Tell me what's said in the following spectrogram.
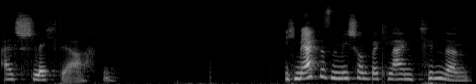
als schlecht erachten. Ich merke das nämlich schon bei kleinen Kindern,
